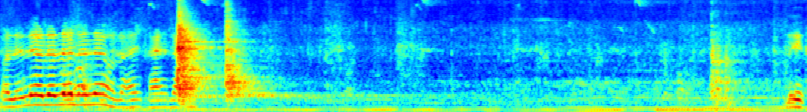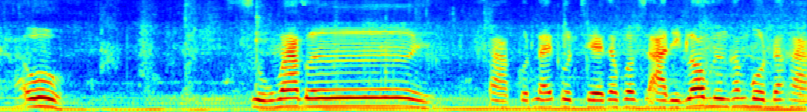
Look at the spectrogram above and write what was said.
มาเร็วๆเร็วๆเร็วๆเร็วๆไหนไหนไหนนี่ค่ะโอ้ สูงมากเลย ฝากกดไลค์กดแชร์ทำความสะอาดอีกรอบนึงข้างบนนะคะ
